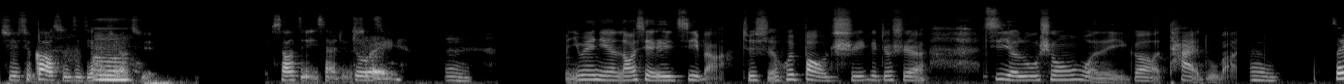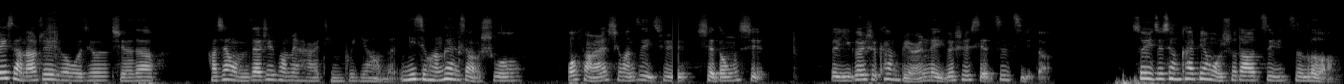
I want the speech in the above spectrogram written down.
去去告诉自己，还是要去消解一下这个事情。嗯，因为你老写日记吧，就是会保持一个就是记录生活的一个态度吧。嗯，所以想到这个，我就觉得好像我们在这方面还是挺不一样的。你喜欢看小说，我反而喜欢自己去写东西。就一个是看别人的，一个是写自己的。所以就像开篇我说到自娱自乐。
